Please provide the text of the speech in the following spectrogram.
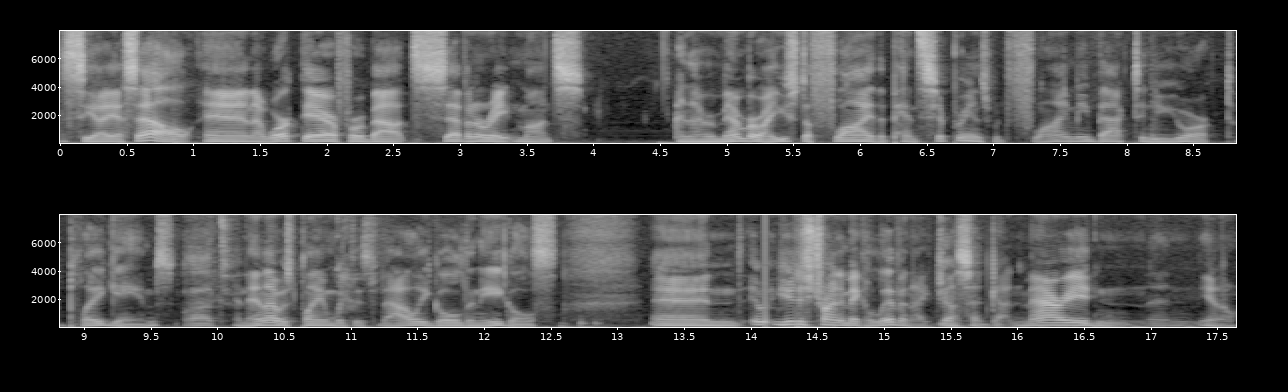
CISL, and I worked there for about seven or eight months. And I remember I used to fly. The Pancyprians would fly me back to New York to play games, What? and then I was playing with this Valley Golden Eagles, and it, you're just trying to make a living. I just had gotten married, and, and you know,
